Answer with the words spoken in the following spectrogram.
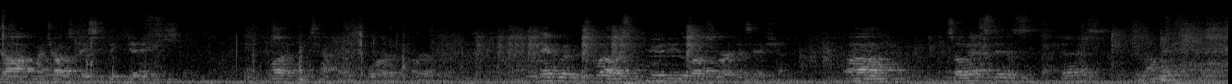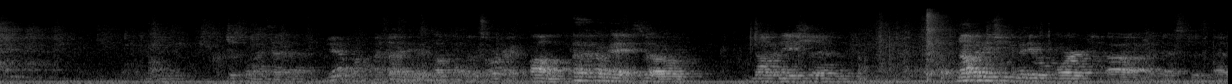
job. My job is basically getting a lot of things happening for our neighborhood as well as the community as well as the organization. Um, so next is Dennis, nomination. Just when I said that. Yeah, well, I thought you were talking about That's all right. Um, okay, so nomination, nomination committee report, uh, I guess just as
